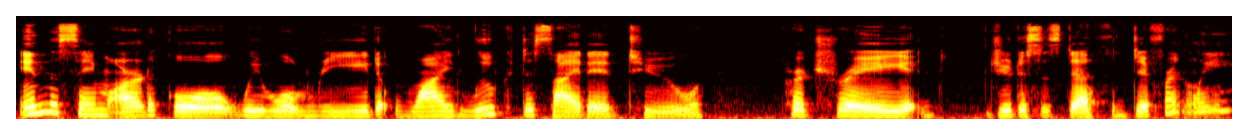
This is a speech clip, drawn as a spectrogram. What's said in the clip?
In the same article, we will read why Luke decided to portray Judas's death differently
